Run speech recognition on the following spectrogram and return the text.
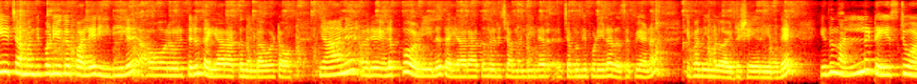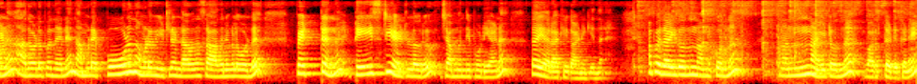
ഈ ചമ്മന്തിപ്പൊടിയൊക്കെ പല രീതിയിൽ ഓരോരുത്തരും തയ്യാറാക്കുന്നുണ്ടാവും കേട്ടോ. ഞാൻ ഒരു എളുപ്പ വഴിയിൽ തയ്യാറാക്കുന്ന ഒരു ചമ്മന്തിയുടെ ചമ്മന്തിപ്പൊടിയുടെ റെസിപ്പിയാണ് ഇപ്പം നിങ്ങളുമായിട്ട് ഷെയർ ചെയ്യുന്നത്. ഇത് നല്ല ടേസ്റ്റുമാണ്. അതോടൊപ്പം തന്നെ നമ്മുടെ എപ്പോഴും നമ്മുടെ വീട്ടിലുണ്ടാകുന്ന സാധനങ്ങൾ കൊണ്ട് പെട്ടെന്ന് ടേസ്റ്റി ആയിട്ടുള്ള ഒരു ചമ്മന്തിപ്പൊടിയാണ് തയ്യാറാക്കി കാണിക്കുന്നത്. അപ്പോൾ ഇതാ ഇതൊന്ന് നമുക്കൊന്ന് നന്നായിട്ടൊന്ന് വറുത്തെടുക്കണേ.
